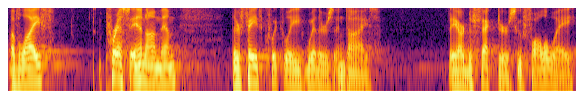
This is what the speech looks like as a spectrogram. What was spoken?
of life press in on them, their faith quickly withers and dies. They are defectors who fall away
